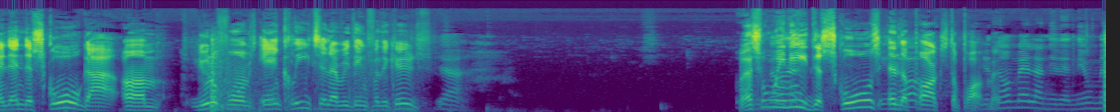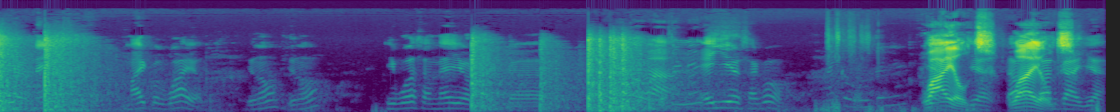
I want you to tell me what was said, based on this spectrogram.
and then the school got um uniforms and cleats and everything for the kids. Yeah. That's You what we that- need: the schools you and the know- parks You department. know Melanie, the new mayor name Michael Wild. You know? You know? He was a mayor like uh, uh, eight years ago. Michael Wilderness? Wildes, Yeah, that, Wildes. That guy, yeah.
